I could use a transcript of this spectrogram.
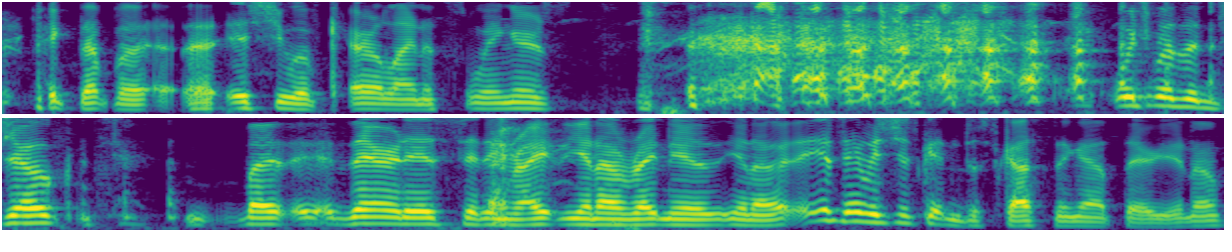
picked up a, a issue of Carolina Swingers. which was a joke, but there it is sitting right, you know, right near, you know, it, it was just getting disgusting out there, you know.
